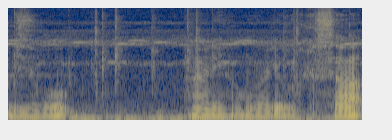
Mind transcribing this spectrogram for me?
10 euros. Allez, on va aller ouvrir ça.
